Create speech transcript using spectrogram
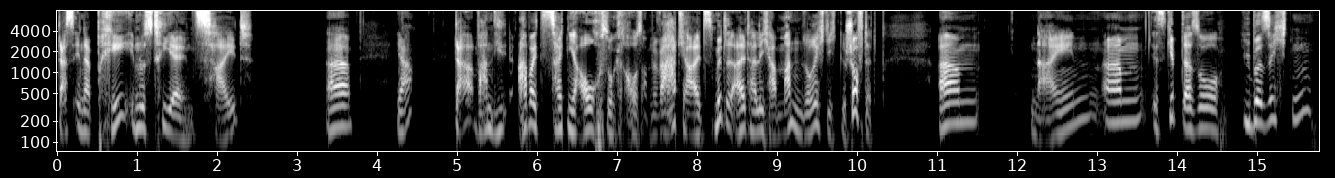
dass in der präindustriellen Zeit, äh, ja, da waren die Arbeitszeiten ja auch so grausam. Man hat ja als mittelalterlicher Mann so richtig geschuftet. Ähm, nein, ähm, es gibt da so Übersichten,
